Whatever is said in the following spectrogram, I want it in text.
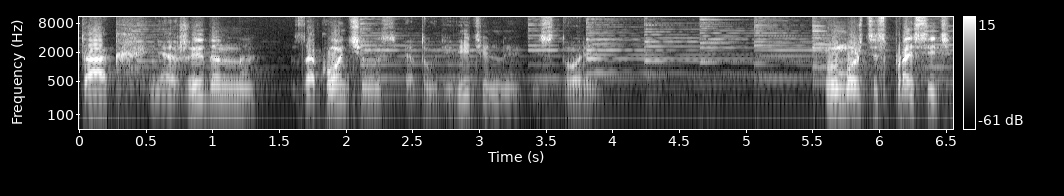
так неожиданно закончилась эта удивительная история. Вы можете спросить,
